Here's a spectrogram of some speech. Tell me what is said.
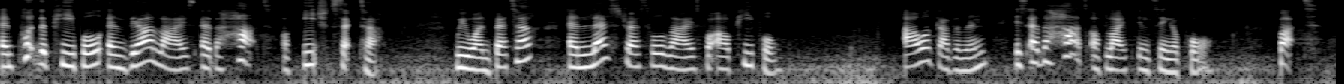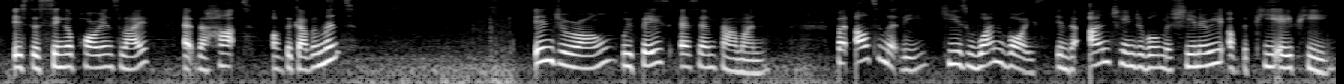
and put the people and their lives at the heart of each sector. We want better and less stressful lives for our people. Our government is at the heart of life in Singapore. But is the Singaporean's life at the heart of the government? In Jurong, we face SM Tharman. But ultimately, he is one voice in the unchangeable machinery of the PAP.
